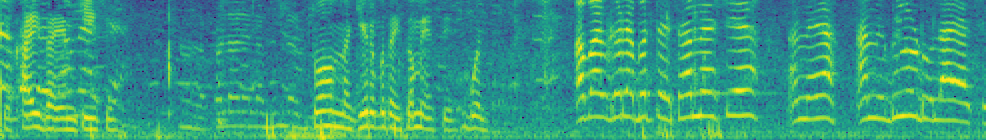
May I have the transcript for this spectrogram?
છે. ખાઈ જાય એમ કે છે. સોહમના ઘેરે બધા જમે છે. બોલ. અમાર ઘરે બધા સામે છે અને અમે ગ્લુડું લાયા છે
